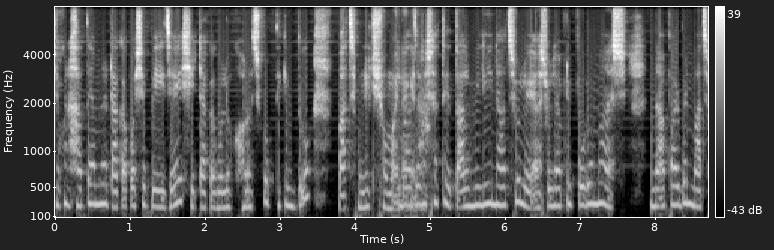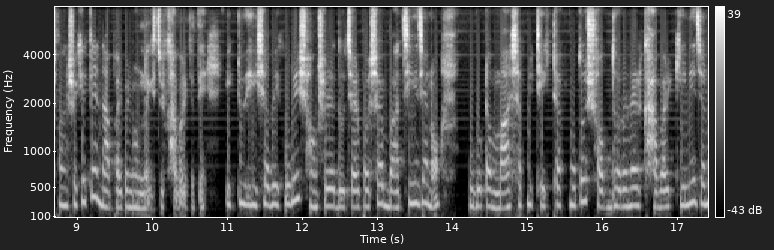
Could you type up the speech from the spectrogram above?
যখন হাতে আমরা টাকা পয়সা পেয়ে যাই, সেই টাকাগুলো খরচ করতে কিন্তু পাঁচ মিনিট সময় লাগে বাজারের সাথে তাল মিলিয়ে না চলে আসলে আপনি পুরো মাস না পারবেন মাছ, মাংস খেতে, না পারবেন অন্য কিছু খাবার খেতে। একটু হিসাবে করে সংসারে দু চার পয়সা বাঁচিয়ে যেন পুরোটা মাস আপনি ঠিকঠাক মতো সব ধরনের খাবার কিনে যেন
